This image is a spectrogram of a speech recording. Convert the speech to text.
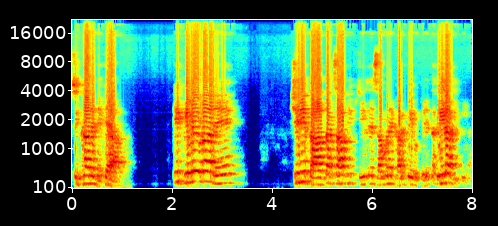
ਸਿੱਖਾਂ ਨੇ ਦੇਖਿਆ ਕਿ ਕਿਵੇਂ ਉਹਨਾਂ ਨੇ ਸ਼੍ਰੀ ਅਕਾਲ ਤਖਤ ਸਾਹਿਬ ਦੀ ਤਸਵੀਰ ਦੇ ਸਾਹਮਣੇ ਖੜ ਕੇ ਉੱਤੇ ਤਕਰੀਰਾਂ ਕੀਤੀਆਂ।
